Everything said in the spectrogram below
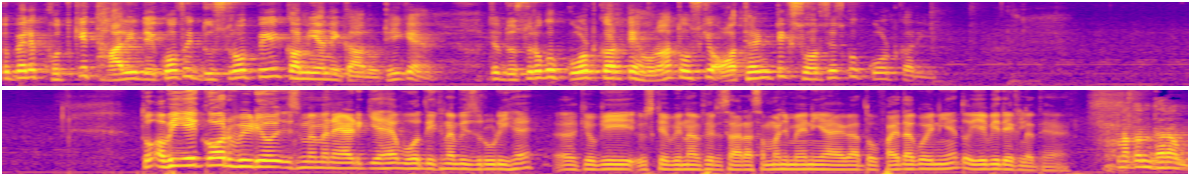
तो पहले खुद की थाली देखो फिर दूसरों पे कमियाँ निकालो ठीक है? जब दूसरों को कोट करते हो ना तो उसके ऑथेंटिक सोर्सेज को कोट करिए। तो अभी एक और वीडियो इसमें मैंने ऐड किया है वो देखना भी ज़रूरी है क्योंकि उसके बिना फिर सारा समझ में नहीं आएगा तो फ़ायदा कोई नहीं है तो ये भी देख लेते हैं। सनातन धर्म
